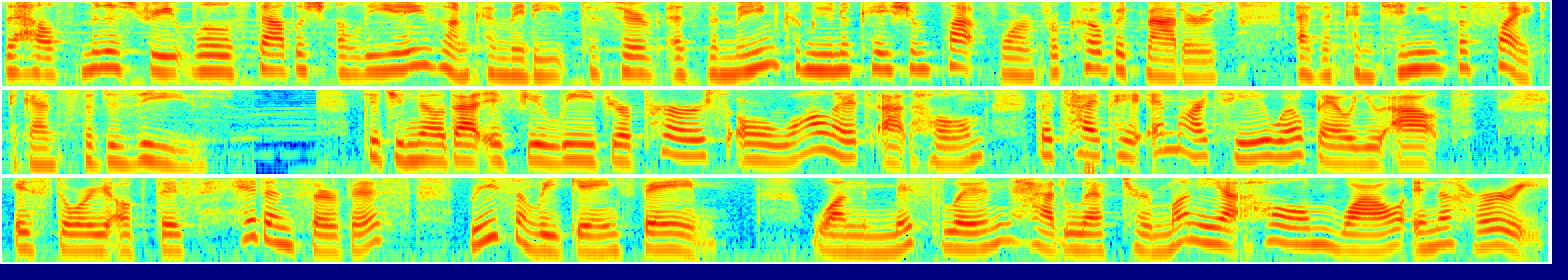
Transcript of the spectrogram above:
the Health Ministry will establish a liaison committee to serve as the main communication platform for COVID matters as it continues the fight against the disease. Did you know that if you leave your purse or wallet at home, the Taipei MRT will bail you out? A story of this hidden service recently gained fame. One Miss Lin had left her money at home while in a hurry.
